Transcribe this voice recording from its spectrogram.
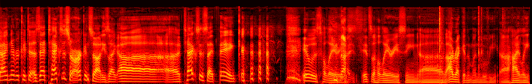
I never could tell. Is that Texas or Arkansas? And he's like, uh, Texas, I think. it was hilarious. Nice. It's a hilarious scene. Uh, I recommend the movie uh, highly.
